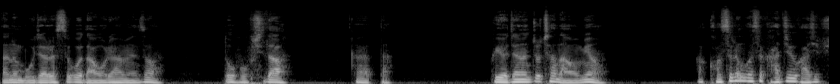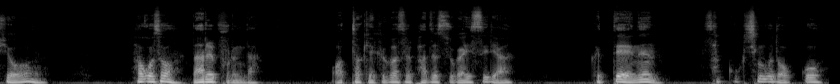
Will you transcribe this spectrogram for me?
나는 모자를 쓰고 나오려 하면서 또 봅시다 하였다. 그 여자는 쫓아 나오며 아, 거스른 것을 가지고 가십시오. 하고서 나를 부른다. 어떻게 그것을 받을 수가 있으랴. 그때에는 삽곡 친구도 없고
